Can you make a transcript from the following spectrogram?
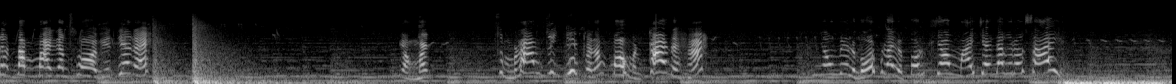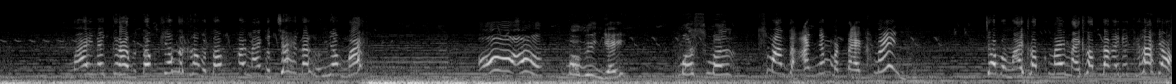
នៅដាំបាយដាំស្លឲ្យវាទៀតហ៎យ៉ាងម៉េចសម្រាមតិចយូរប៉ុណ្ណឹងបោះមិនកើតទេហ៎ខ្ញុំវារវល់ផ្លេចប្រពន្ធខ្ញុំម៉ែចេះដឹងរឿងស្អីម៉ែនៅក្រៅបន្ទប់ខ្ញុំនៅក្នុងបន្ទប់ហើយម៉ែក៏ចេះដឹងរឿងខ្ញុំម៉េច អូអូមកវិញនិយាយមើលស្មើស្មានតែអញហ្នឹងមិនដែលក្មេងចុះបើម៉ែធ្លាប់ក្មេងម៉ែធ្លាប់ដឹងអីគេខ្លះចុះ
